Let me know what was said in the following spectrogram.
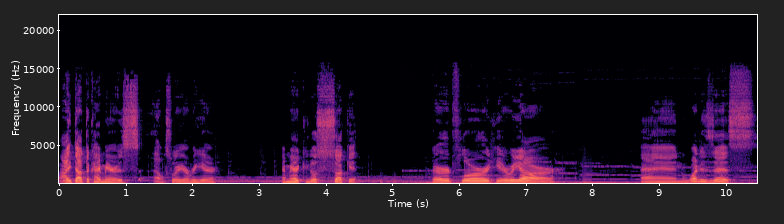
I doubt the Chimera is elsewhere over here. Chimera can go suck it. Third floor, here we are. And what is this?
